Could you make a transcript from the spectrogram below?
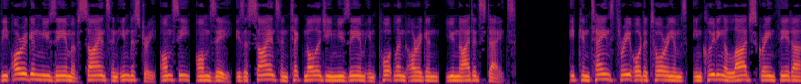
The Oregon Museum of Science and Industry is a science and technology museum in Portland, Oregon, United States. It contains three auditoriums, including a large-screen theater,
